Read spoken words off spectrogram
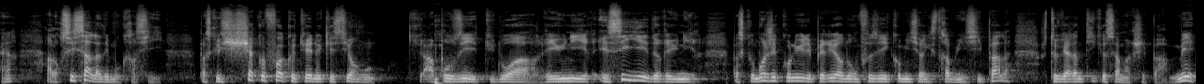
Hein. Alors c'est ça la démocratie. Parce que chaque fois que tu as une question poser, tu dois réunir, essayer de réunir. Parce que moi, j'ai connu les périodes où on faisait des commissions extra-municipales, je te garantis que ça ne marchait pas. Mais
